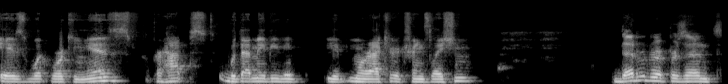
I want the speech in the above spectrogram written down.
is what working is perhaps would that maybe be a more accurate translation that would represent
